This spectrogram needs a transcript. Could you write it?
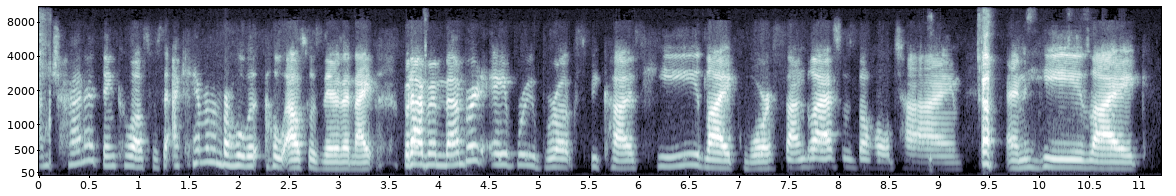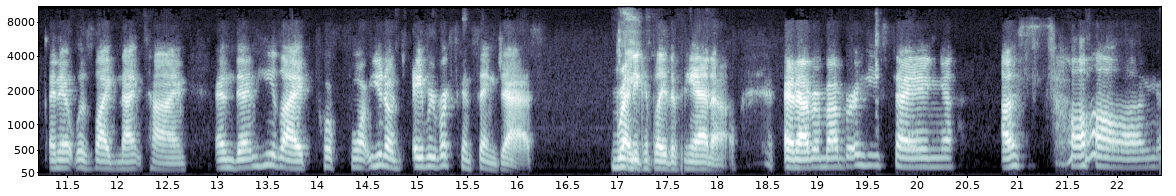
I'm trying to think who else was there. I can't remember who who else was there that night, but I remembered Avery Brooks because he like wore sunglasses the whole time, and he like, and it was like nighttime, and then he like performed. You know, Avery Brooks can sing jazz, Right and he can play the piano, and I remember he sang a song.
